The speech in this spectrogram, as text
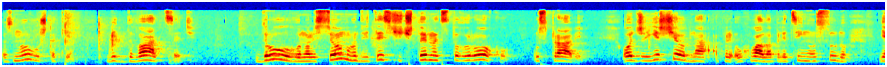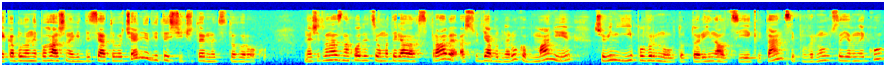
знову ж таки від 22.07.2014 року у справі. Отже, є ще одна ухвала апеляційного суду, яка була не погашена від 10 червня 2014 року. Значить, вона знаходиться у матеріалах справи, а суддя Буднарук обманює, що він її повернув. Тобто оригінал цієї квитанції повернув заявнику,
